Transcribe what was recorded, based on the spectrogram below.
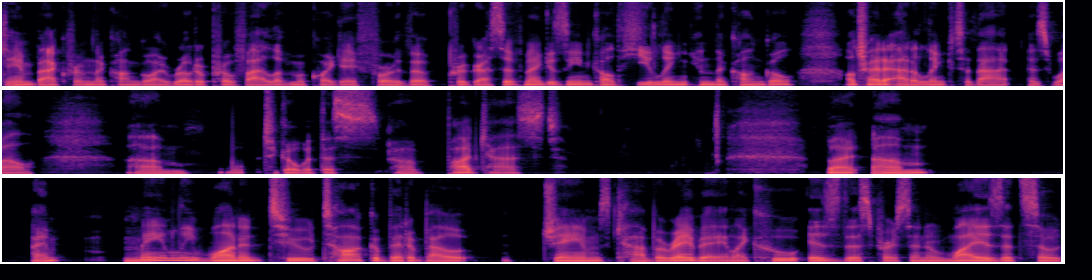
came back from the Congo, I wrote a profile of Mukwege for the progressive magazine called Healing in the Congo. I'll try to add a link to that as well um, to go with this uh, podcast. But um, I mainly wanted to talk a bit about James Kabarebe. Like, who is this person and why is it so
